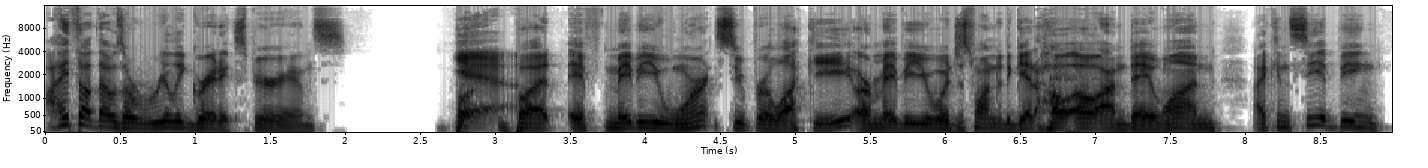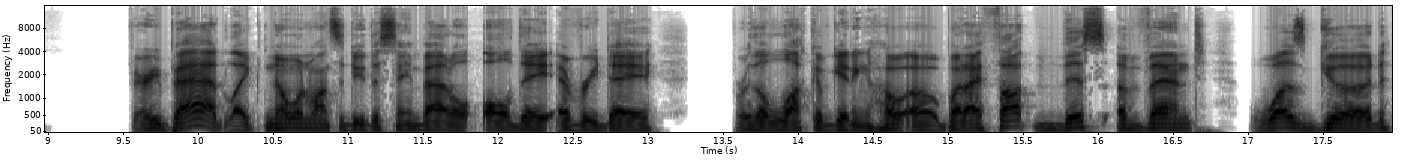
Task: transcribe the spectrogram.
I thought that was a really great experience. But, Yeah. But if maybe you weren't super lucky, or maybe you would just wanted to get Ho-Oh on day one, I can see it being very bad. Like no one wants to do the same battle all day, every day for the luck of getting Ho-Oh. But I thought this event was good,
